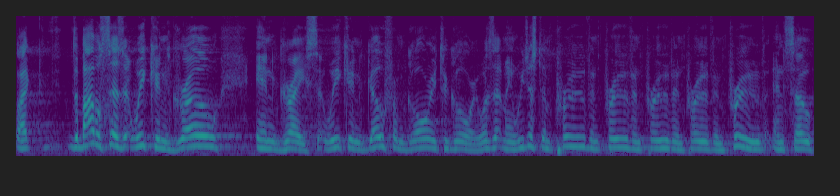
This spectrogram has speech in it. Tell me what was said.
Like the Bible says that we can grow in grace, that we can go from glory to glory. What does that mean? We just improve, and improve, improve, and improve, and improve. And so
